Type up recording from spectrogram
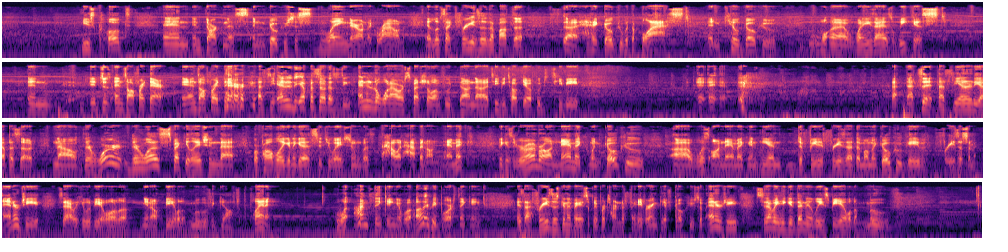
He's cloaked in in darkness, and Goku's just laying there on the ground. It looks like Frieza's about to uh, hit Goku with the blast and kill Goku uh, when he's at his weakest. And it just ends off right there. It ends off right there. That's the end of the episode. That's the end of the one-hour special on food on uh, TV Tokyo, Fuji TV. It, it, it, that, that's it. That's the end of the episode. Now there were there was speculation that we're probably going to get a situation with how it happened on Namek, because if you remember on Namek when Goku uh, was on Namek and he defeated Frieza at the moment, Goku gave Frieza some energy so that way he would be able to you know be able to move and get off of the planet. What I'm thinking and what other people are thinking is that Frieza is going to basically return the favor and give Goku some energy so that way he could then at least be able to move.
